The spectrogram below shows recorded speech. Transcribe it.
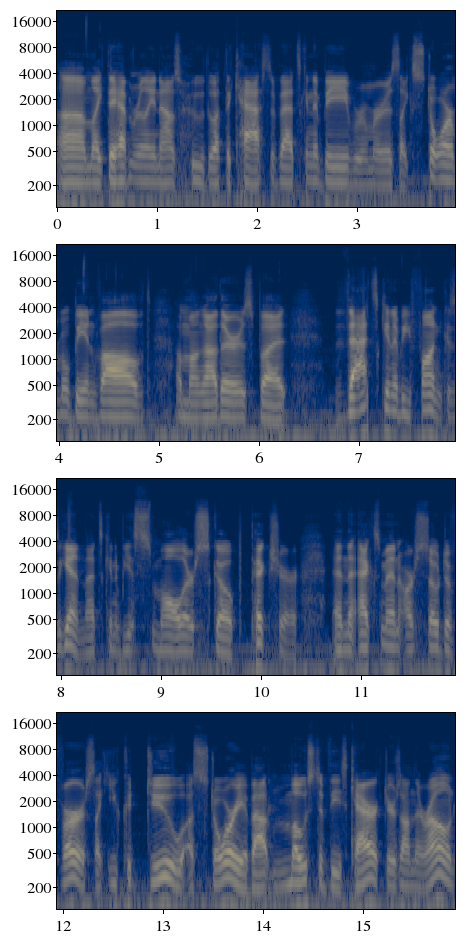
Um, like they haven't really announced who what the cast of that's going to be. Rumor is like Storm will be involved among others, but that's going to be fun because again that's going to be a smaller scope picture and the x-men are so diverse like you could do a story about most of these characters on their own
